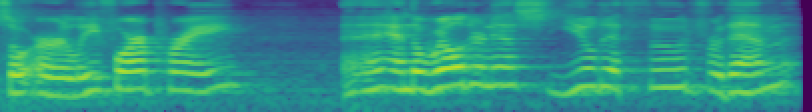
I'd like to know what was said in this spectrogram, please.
So early for a prey. And the wilderness yieldeth food for them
